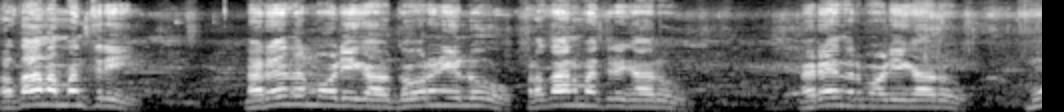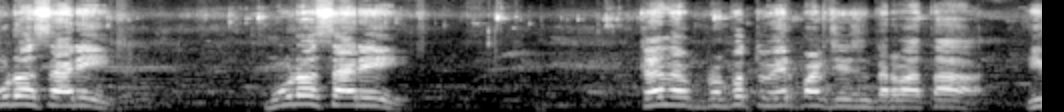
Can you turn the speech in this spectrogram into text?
ప్రధానమంత్రి నరేంద్ర మోడీ గారు గౌరవనీయులు ప్రధానమంత్రి గారు నరేంద్ర మోడీ గారు మూడోసారి మూడోసారి కేంద్ర ప్రభుత్వం ఏర్పాటు చేసిన తర్వాత ఈ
